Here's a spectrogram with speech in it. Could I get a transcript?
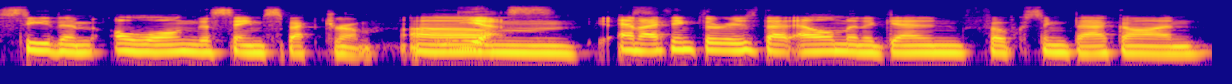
see them along the same spectrum. Um, yes, yes. And I think there is that element again, focusing back on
